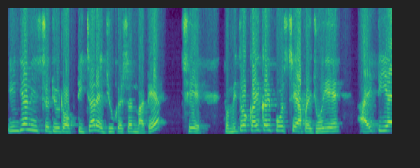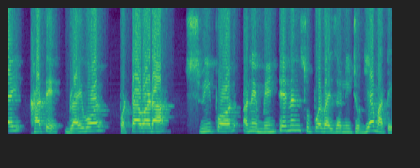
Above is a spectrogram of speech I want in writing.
Indian institute of teacher education માટે છે. તો મિત્રો કઈ કઈ પોસ્ટ છે આપણે જોઈએ? આઈટીઆઈ ખાતે ડ્રાઈવર પટ્ટાવાળા સ્વીપર અને મેન્ટેનન્સ સુપરવાઇઝરની જગ્યા માટે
